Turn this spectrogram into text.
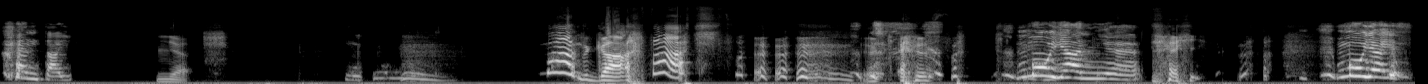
Hentai. Nie. Manga! Patrz! Jak. Moja nie! Ej, Moja jest...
